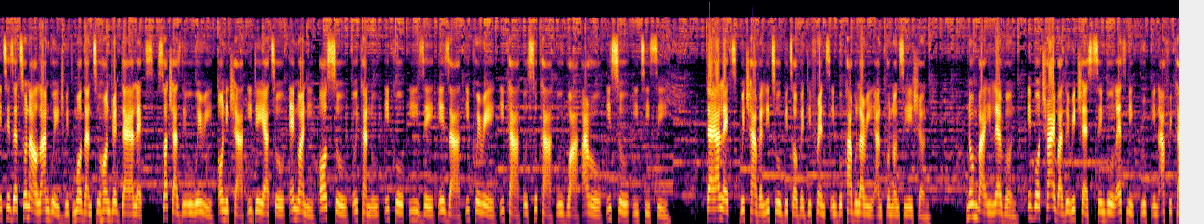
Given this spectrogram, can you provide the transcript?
It is a tonal language with more than 200 dialects, such as the Owerri, Onitsha, Ideyato, Enwani, Oso, Okanu, Iko, Ize, Eza, Ikwere, Ika, Osuka, Ugwa, Aro, Iso, etc. Dialects which have a little bit of a difference in vocabulary and pronunciation. Number 11. Igbo tribe are the richest single ethnic group in Africa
